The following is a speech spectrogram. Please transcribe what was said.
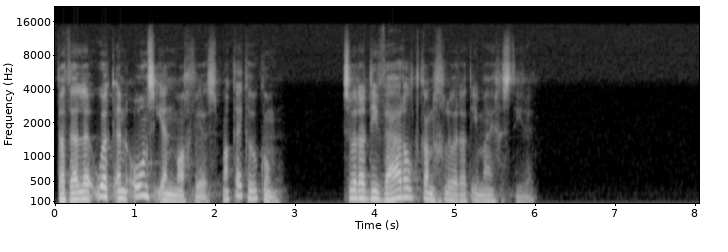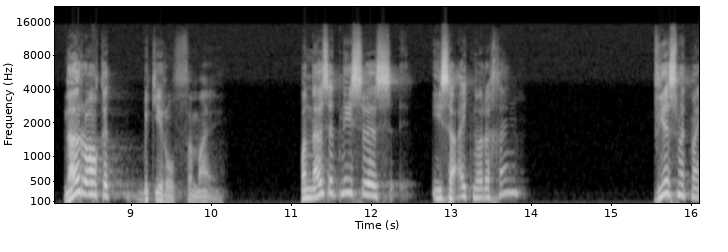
dat hulle ook in ons een mag wees. Maar kyk hoekom? Sodat die wêreld kan glo dat U my gestuur het. Nou raak dit bietjie rof vir my. Want nou is dit nie soos U se uitnodiging Wees met my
